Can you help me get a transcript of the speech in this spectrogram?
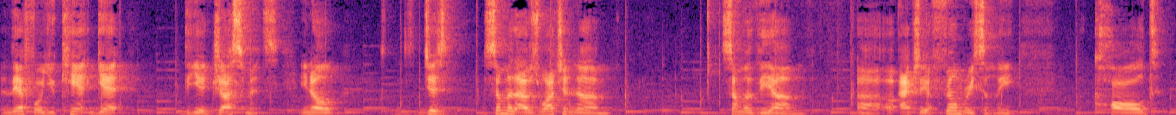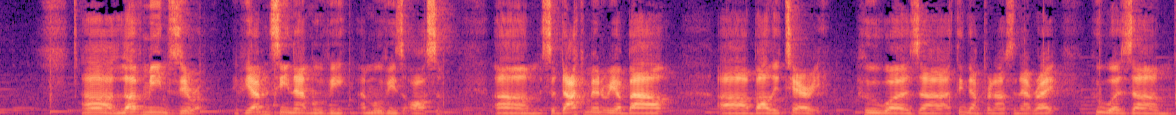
And therefore you can't get the adjustments. You know, just some of the, I was watching um, some of the um, uh, actually a film recently called Ah, Love Means Zero. If you haven't seen that movie, that movie is awesome. Um, it's a documentary about uh, Terry, who was, uh, I think I'm pronouncing that right, who was um,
